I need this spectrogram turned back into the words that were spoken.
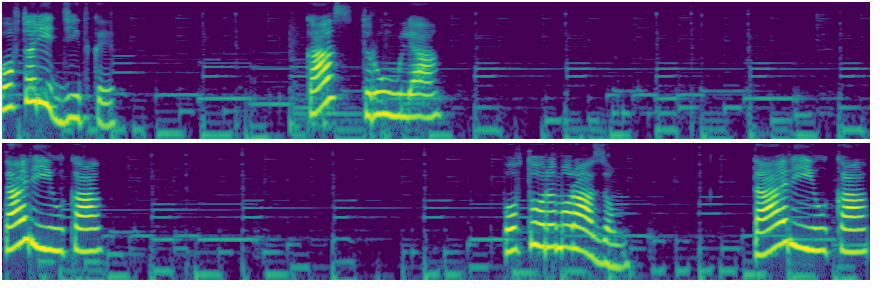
Повторіть, дітки. Каструля. Тарілка. Повторимо разом. Тарілка.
